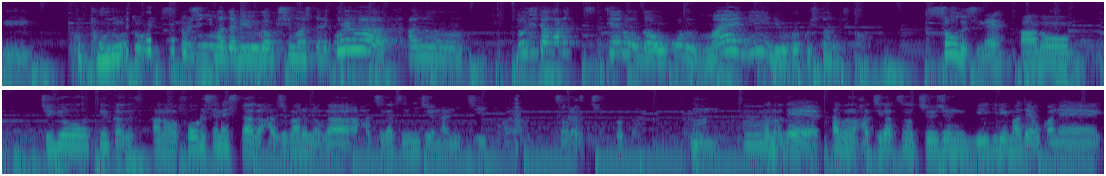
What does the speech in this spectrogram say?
う。うん。これとんでもない年にまた留学しましたねこれはあの同時多発テロが起こる前に留学したんですか？そうですね。あの、授業っていうか、あの、フォールセメスターが始まるのが8月20何日とかそうかそうか、うん。うんなので、多分8月の中旬ギリギリまでお金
